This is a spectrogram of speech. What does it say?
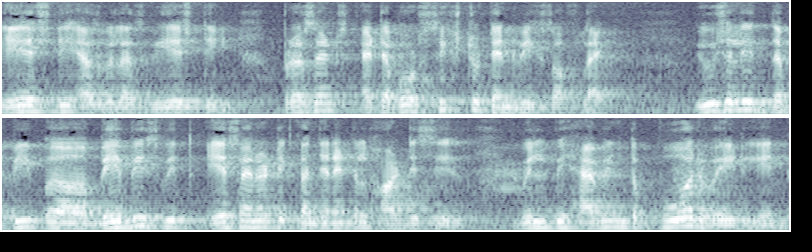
ASD as well as VSD presents at about 6 to 10 weeks of life. Usually the uh, babies with acyanotic congenital heart disease will be having the poor weight gain,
